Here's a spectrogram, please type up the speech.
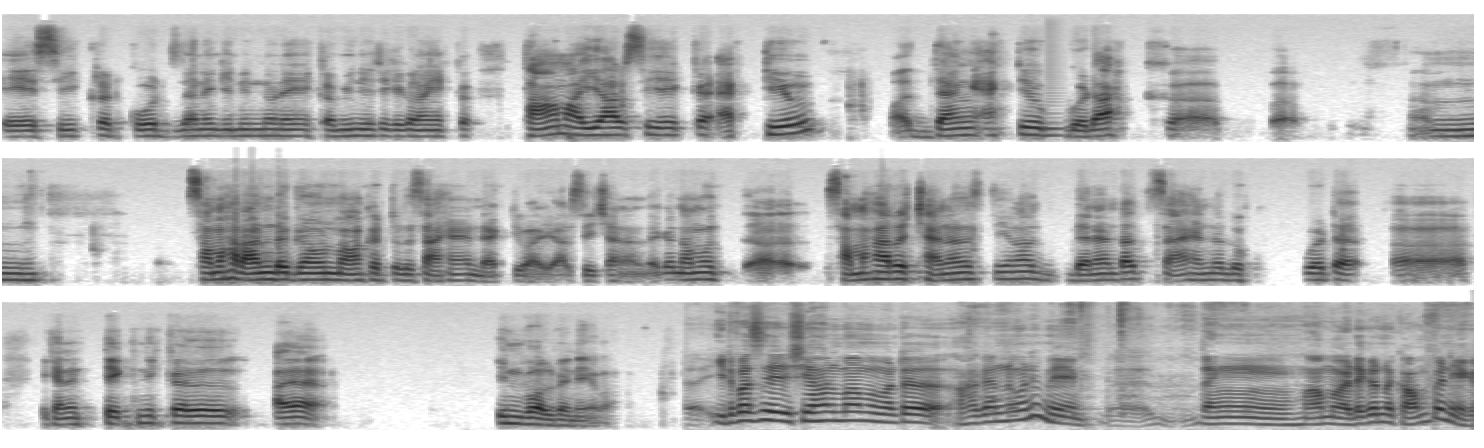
ඒ සීක්‍රට කෝඩ් දැන ගිනින්න ඕනේ. කමිනිටි කන එක තාම අයිRC එක ඇක්ටව් දැන් ඇක්ටව් ගොඩක් සමහර අන්ඩගවන් මාකටල සහන් ඩක්ටව අයිRC චැනල් එක. නමුත් සමහර චැනල්ස් තියෙන දැනටත් සෑහෙන්න ලොකුවට එකන ටෙක්නිකල් අය ඉන්වොල් වෙනේවා ඊට පස්සේ ශයහන් මාම මට අහගන්න ඕනේ මේ දැන් මාම වැඩ කරන කම්පනය එක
